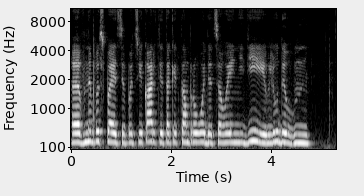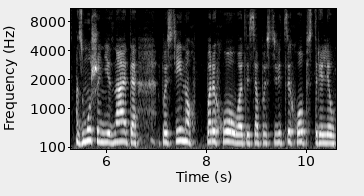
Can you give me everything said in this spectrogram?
е, в небезпеці по цій карті, так як там проводяться воєнні дії, люди змушені, знаєте, постійно переховуватися від цих обстрілів,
